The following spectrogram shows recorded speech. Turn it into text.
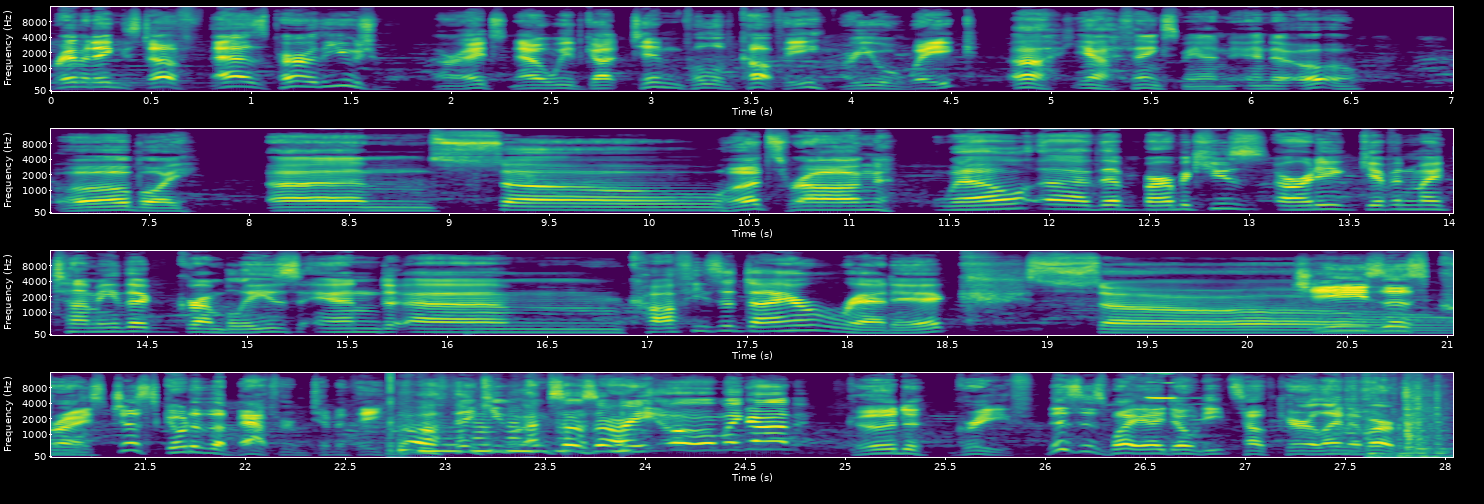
Riveting stuff, as per the usual. All right, now we've got Tim full of coffee. Are you awake? Ah, yeah, thanks, man. And uh oh. Oh boy. Um, so. What's wrong? Well, uh, the barbecue's already given my tummy the grumblies, and, um, coffee's a diuretic, so. Jesus Christ, just go to the bathroom, Timothy. Oh, thank you. I'm so sorry. Oh my god. Good grief. This is why I don't eat South Carolina barbecue.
